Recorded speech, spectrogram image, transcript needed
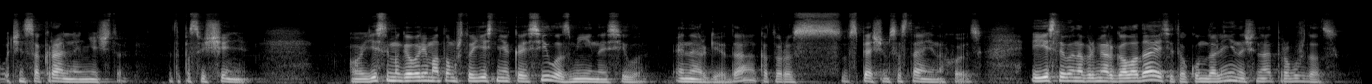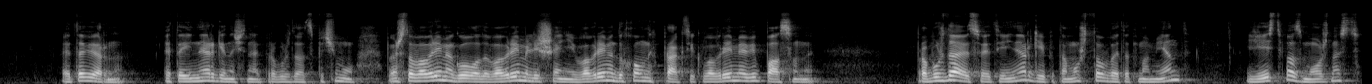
очень сакральное нечто. Это посвящение. Э, если мы говорим о том, что есть некая сила, змеиная сила, энергия, да, которая в спящем состоянии находится, и если вы, например, голодаете, то кундалини начинает пробуждаться. Это верно. Эта энергия начинает пробуждаться. Почему? Потому что во время голода, во время лишений, во время духовных практик, во время випасаны пробуждаются эти энергии, потому что в этот момент есть возможность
